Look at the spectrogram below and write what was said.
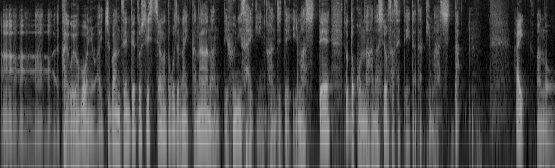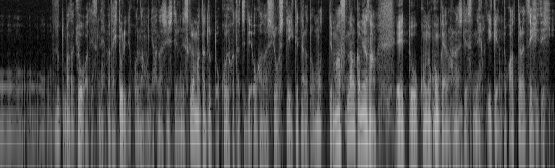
あ介護予防には一番前提として必要なとこじゃないかななんていうふうに最近感じていましてちょっとこんな話をさせていただきました。はい。あの、ちょっとまた今日はですね、また一人でこんな風に話してるんですけど、またちょっとこういう形でお話をしていけたらと思ってます。なんか皆さん、えっ、ー、と、この今回の話ですね、意見とかあったらぜひぜひ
